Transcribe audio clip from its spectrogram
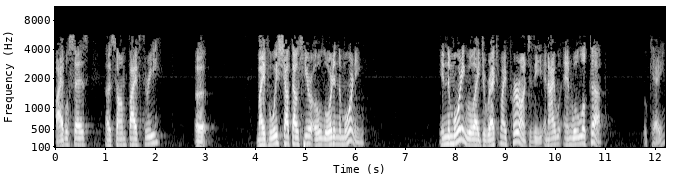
Bible says, uh, Psalm 5:3, uh, "My voice shalt thou hear, O Lord, in the morning. In the morning will I direct my prayer unto thee, and I w- and will look up. Okay,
